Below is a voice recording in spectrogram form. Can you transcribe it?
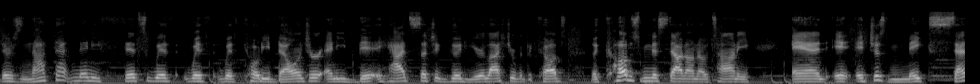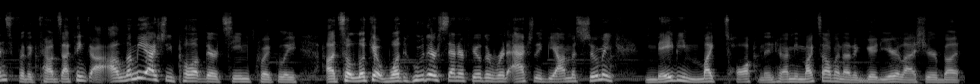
there's not that many fits with with with Cody Bellinger, and he, he had such a good year last year with the Cubs. The Cubs missed out on Ohtani, and it, it just makes sense for the Cubs. I think uh, let me actually pull up their team quickly uh, to look at what who their center fielder would actually be. I'm assuming maybe Mike Tauchman. Who I mean, Mike Tauchman had a good year last year, but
